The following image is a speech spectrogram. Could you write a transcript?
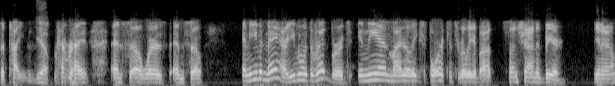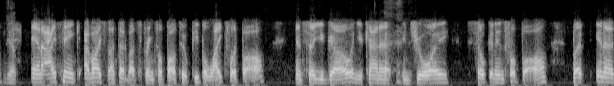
the Titans, Yep. right? And so whereas and so and even there, even with the Redbirds, in the end, minor league sports, it's really about sunshine and beer, you know. Yep. And I think I've always thought that about spring football too. People like football, and so you go and you kind of enjoy soaking in football, but in a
